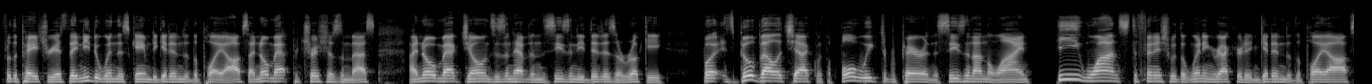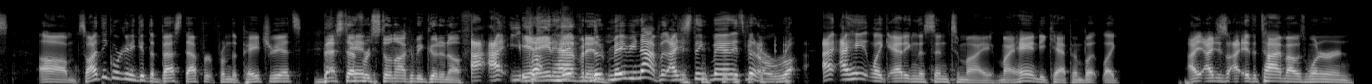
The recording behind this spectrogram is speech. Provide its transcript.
for the Patriots. They need to win this game to get into the playoffs. I know Matt Patricia's a mess. I know Mac Jones isn't having the season he did as a rookie, but it's Bill Belichick with a full week to prepare and the season on the line. He wants to finish with a winning record and get into the playoffs. Um, so I think we're going to get the best effort from the Patriots. Best effort still not going to be good enough. I, I, It ain't may- happening. there- Maybe not, but I just think, man, it's been a. Ru- I, I hate like adding this into my my handicapping, but like, I, I just I, at the time I was wondering,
